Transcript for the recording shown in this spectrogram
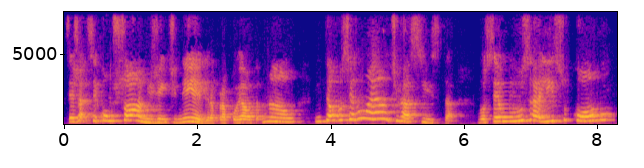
Você, já, você consome gente negra para apoiar outra? Não. Então você não é antirracista. Você usa isso como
